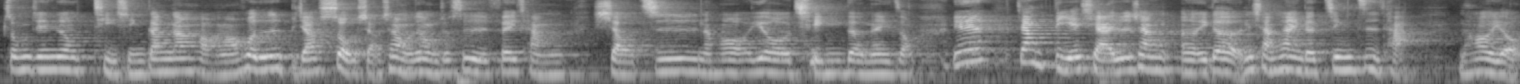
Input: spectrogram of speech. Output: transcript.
中间这种体型刚刚好，然后或者是比较瘦小，像我这种就是非常小只，然后又轻的那种，因为这样叠起来就是像呃一个，你想象一个金字塔，然后有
